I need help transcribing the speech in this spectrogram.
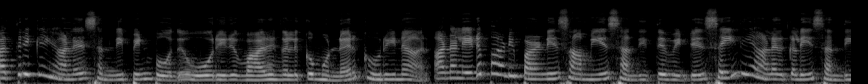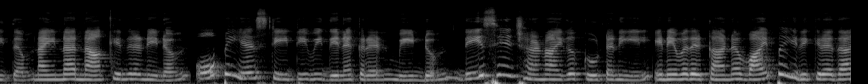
பத்திரிகையாளர் சந்திப்பின் போது ஓரிரு வாரங்களுக்கு முன்னர் கூறினார். ஆனால் எடப்பாடி பழனிசாமியை சந்தித்துவிட்டு செய்தியாளர்களை சந்தித்த நயினார் நாகேந்திரனிடம் ஓபிஎஸ் டிடிவி தினகரன் மீண்டும் தேசிய ஜனநாயக கூட்டணியில் இணைவதற்கான வாய்ப்பு இருக்கிறதா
